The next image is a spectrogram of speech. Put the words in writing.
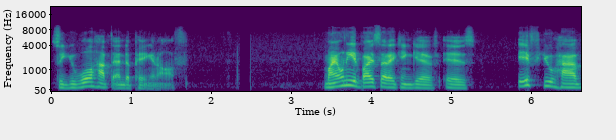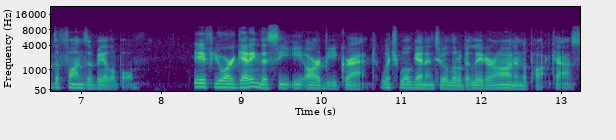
So you will have to end up paying it off. My only advice that I can give is if you have the funds available, if you are getting the CERB grant, which we'll get into a little bit later on in the podcast,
